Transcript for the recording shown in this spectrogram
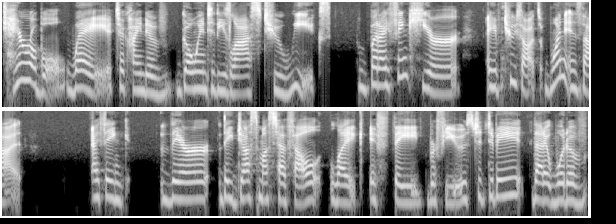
terrible way to kind of go into these last two weeks. But I think here, I have two thoughts. One is that I think there they just must have felt like if they refused to debate that it would have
